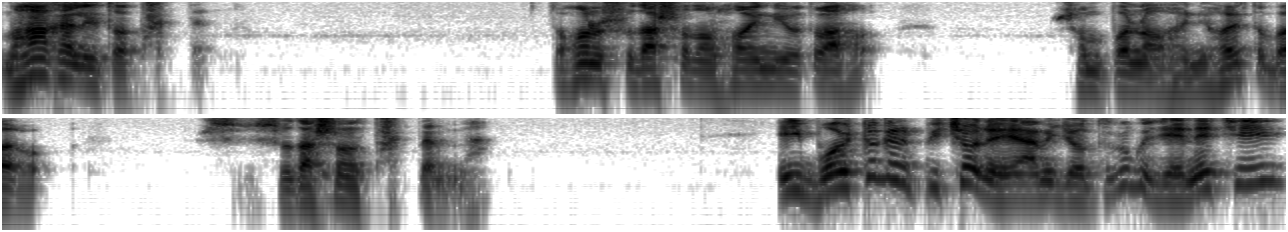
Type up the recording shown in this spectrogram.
মহাকালী তো থাকতেন। তখন সুদর্শন হয়নি অথবা সম্পন্ন হয়নি, হয়তো বা সুদর্শন থাকতেন না। এই বৈঠকের পিছনে আমি যতটুকু জেনেছি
